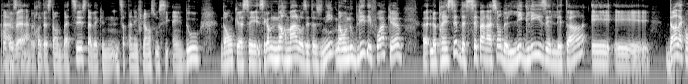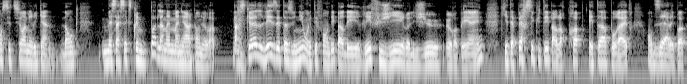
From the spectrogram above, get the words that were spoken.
Protestant, avec, baptiste. protestante baptiste, avec une, une, certaine influence aussi hindoue. Donc, euh, c'est comme normal aux États-Unis, mais on oublie des fois que euh, le principe de séparation de l'Église et de l'État est, est dans la Constitution américaine. Donc, mais ça s'exprime pas de la même manière qu'en Europe. Parce que les États-Unis ont été fondés par des réfugiés religieux européens qui étaient persécutés par leur propre État pour être, on disait à l'époque,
